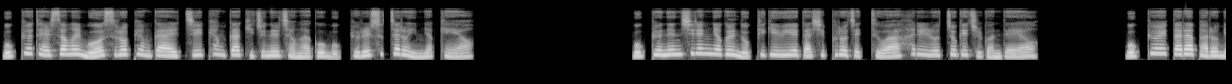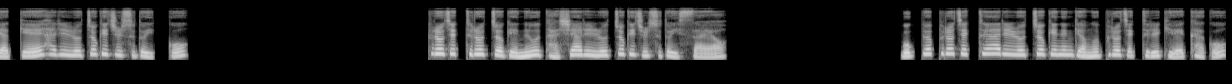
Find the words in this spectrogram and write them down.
목표 달성을 무엇으로 평가할지 평가 기준을 정하고 목표를 숫자로 입력해요. 목표는 실행력을 높이기 위해 다시 프로젝트와 할일로 쪼개줄 건데요. 목표에 따라 바로 몇 개의 할일로 쪼개줄 수도 있고 프로젝트로 쪼갠 후 다시 할일로 쪼개줄 수도 있어요. 목표 프로젝트 할일로 쪼개는 경우 프로젝트를 기획하고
